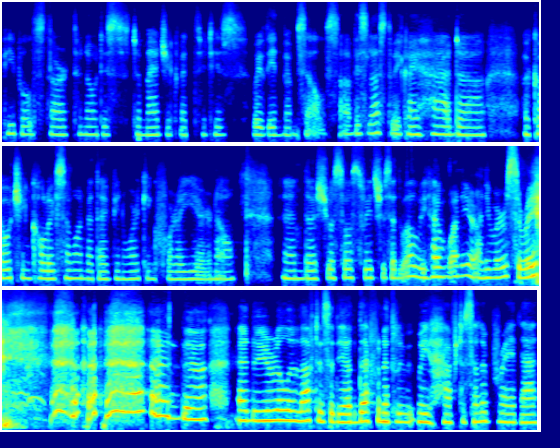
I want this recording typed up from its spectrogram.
people start to notice the magic that it is within themselves. Uh, this last week, I had uh, a coaching with someone that I've been working for a year now, and uh, she was so sweet. She said, "Well, we have one year anniversary," and uh, and we really laughed. I said, "Yeah, definitely, we have to celebrate that."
